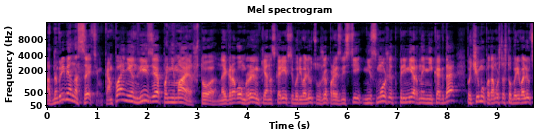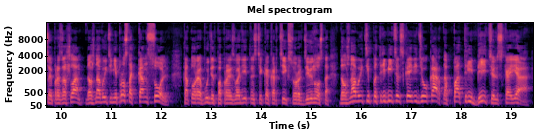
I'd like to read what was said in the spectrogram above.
Одновременно с этим компания Nvidia, понимая, что на игровом рынке она, скорее всего, революцию уже произвести не сможет примерно никогда. Почему? Потому что, чтобы революция произошла, должна выйти не просто консоль, которая будет по производительности как RTX 4090, должна выйти потребительская видеокарта, потребительская,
